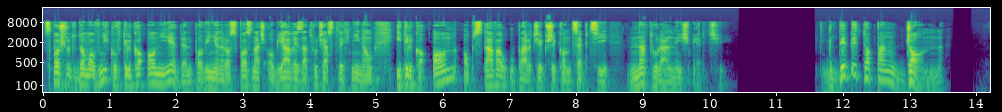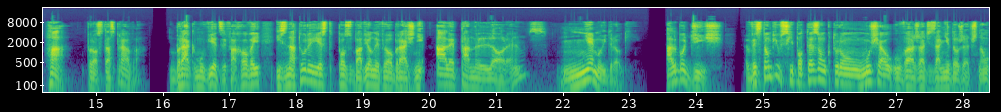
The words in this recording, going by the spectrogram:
Spośród domowników tylko on jeden powinien rozpoznać objawy zatrucia strychniną i tylko on obstawał uparcie przy koncepcji naturalnej śmierci. Gdyby to pan John... Ha, prosta sprawa. Brak mu wiedzy fachowej i z natury jest pozbawiony wyobraźni, ale pan Lawrence? Nie, mój drogi. Albo dziś wystąpił z hipotezą, którą musiał uważać za niedorzeczną.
